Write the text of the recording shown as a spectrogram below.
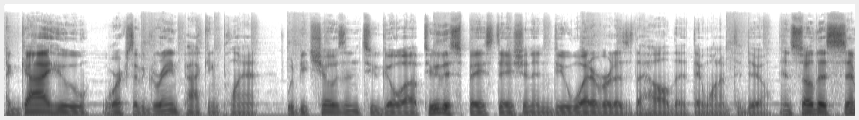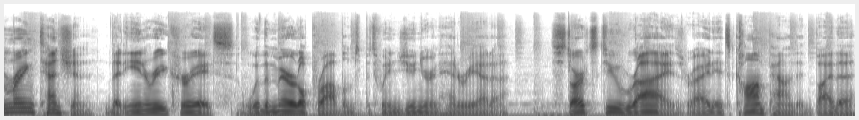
a guy who works at a grain packing plant, would be chosen to go up to this space station and do whatever it is the hell that they want him to do. And so this simmering tension that Iain Reid creates with the marital problems between Junior and Henrietta starts to rise, right? It's compounded by the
